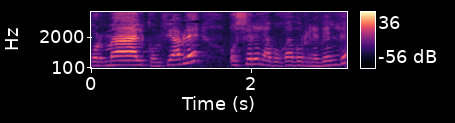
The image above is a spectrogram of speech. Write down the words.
formal, confiable? ¿O ser el abogado rebelde?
